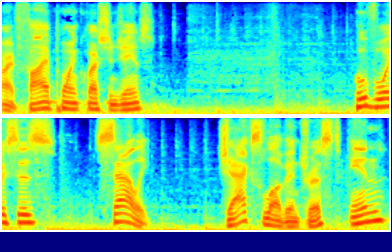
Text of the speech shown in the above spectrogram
All right, five point question, James. Who voices Sally, Jack's love interest in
